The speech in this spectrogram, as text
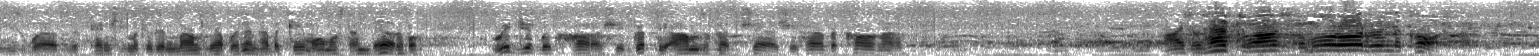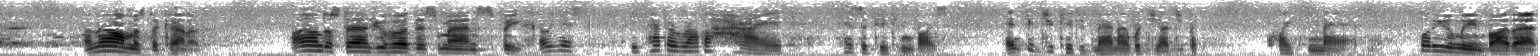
these words, the tension which had been mounting up within her became almost unbearable. Rigid with horror, she gripped the arms of her chair. She heard the coroner. I shall have to ask for more order in the court. And now, Mr. Kennett, I understand you heard this man speak. Oh, yes, he had a rather high, hesitating voice. An educated man, I would judge, but quite mad. What do you mean by that?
